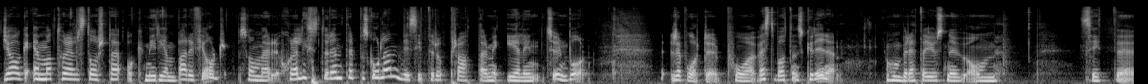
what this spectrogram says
jag, Emma Torell Storsta och Miriam Barrefjord som är journaliststudenter på skolan. Vi sitter och pratar med Elin Thunborn, reporter på Västerbottens-Kuriren. Hon berättar just nu om sitt eh,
